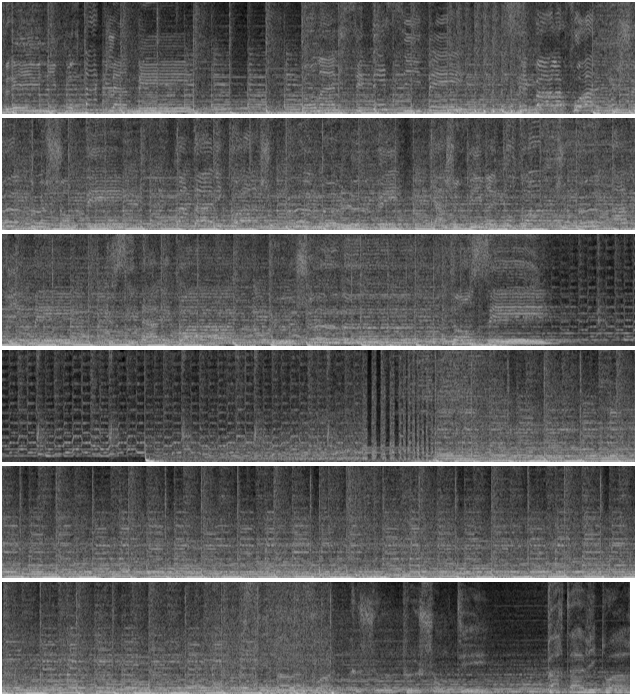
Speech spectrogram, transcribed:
réunis pour t'acclamer. Dans ma vie c'est décidé, c'est par la foi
